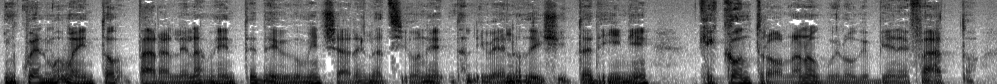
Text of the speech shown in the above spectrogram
in quel momento parallelamente deve cominciare l'azione dal livello dei cittadini che controllano quello che viene fatto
